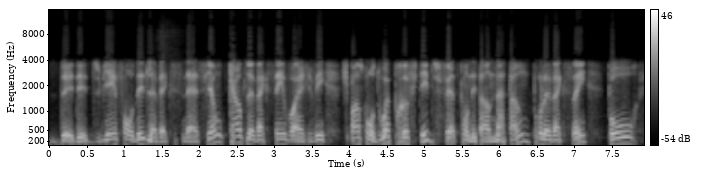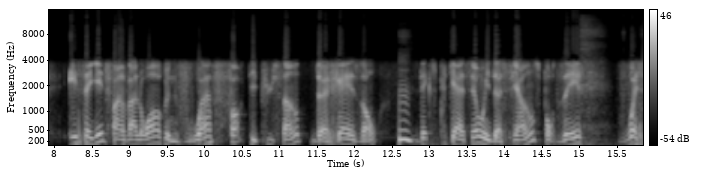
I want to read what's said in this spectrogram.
du bien fondé de la vaccination quand le vaccin va arriver. Je pense qu'on doit profiter du fait qu'on est en attente pour le vaccin pour essayer de faire valoir une voix forte et puissante de raison, hmm. d'explication et de science pour dire Voici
